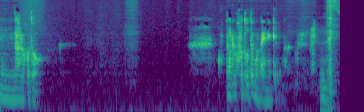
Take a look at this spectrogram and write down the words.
うん、なるほど。なるほどでもないねんけどな。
